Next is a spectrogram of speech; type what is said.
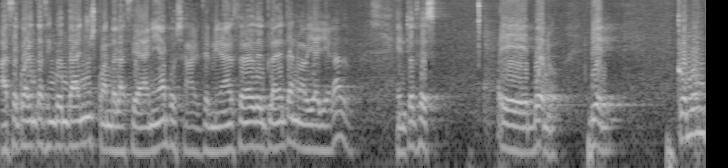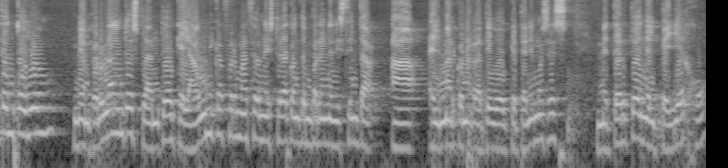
hace 40 o 50 años cuando la ciudadanía pues a determinadas zonas del planeta no había llegado. Entonces, eh, bueno, bien, ¿cómo intento yo Bien, por un lado entonces planteo que la única forma de hacer una historia contemporánea distinta a el marco narrativo que tenemos es meterte en el pellejo,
